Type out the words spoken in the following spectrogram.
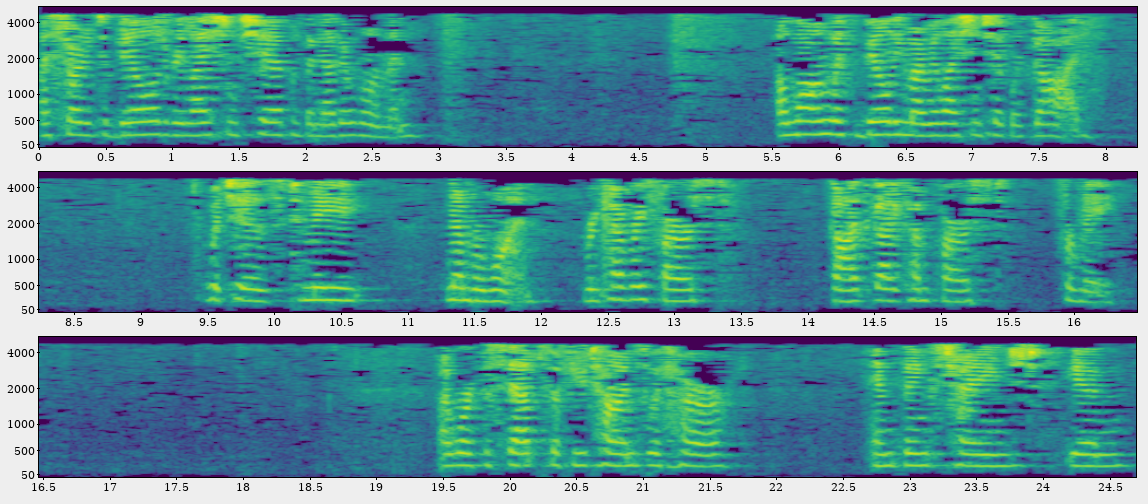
I started to build a relationship with another woman, along with building my relationship with God, which is, to me, number one. Recovery first. God's got to come first for me. I worked the steps a few times with her, and things changed in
